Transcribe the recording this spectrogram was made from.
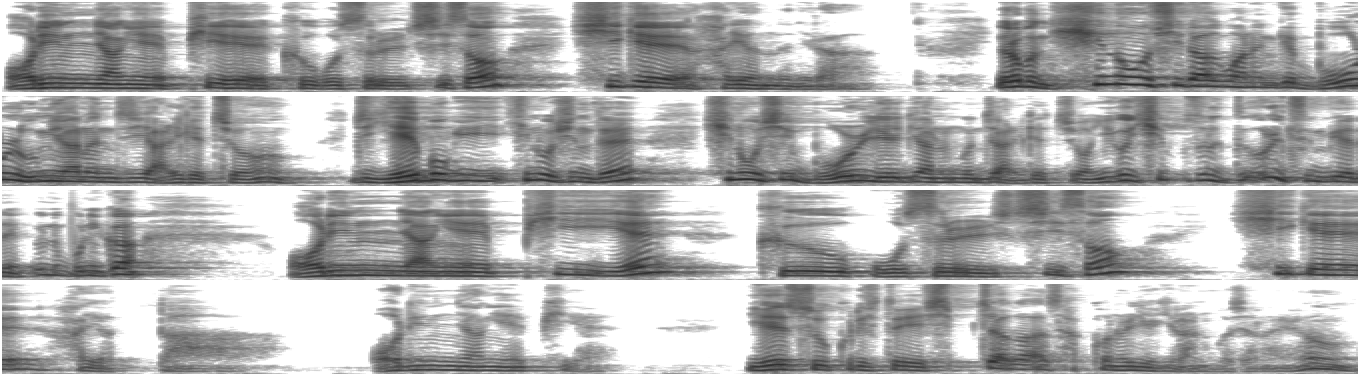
어린 양의 피에 그 옷을 씻어 희게 하였느니라. 여러분 흰옷이라고 하는 게 뭘 의미하는지 알겠죠? 이제 예복이 흰옷인데 흰옷이 뭘 얘기하는 건지 알겠죠? 이거 흰옷을 늘 준비해야 돼. 근데 보니까 어린 양의 피에 그 옷을 씻어 희게 하였다. 어린 양의 피에 예수 그리스도의 십자가 사건을 얘기를 하는 거잖아요.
